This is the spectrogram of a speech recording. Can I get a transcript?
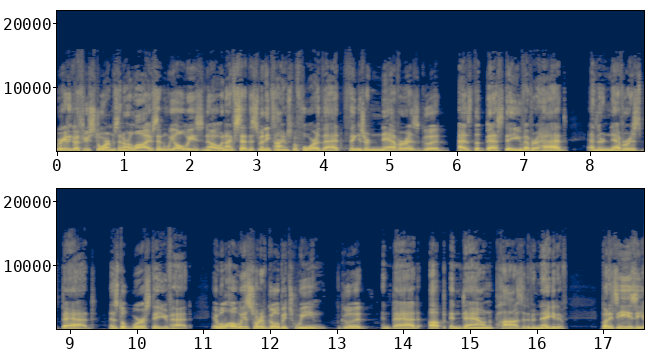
we're going to go through storms in our lives. And we always know, and I've said this many times before, that things are never as good as the best day you've ever had. And they're never as bad as the worst day you've had. It will always sort of go between good and bad, up and down, positive and negative. But it's easy,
